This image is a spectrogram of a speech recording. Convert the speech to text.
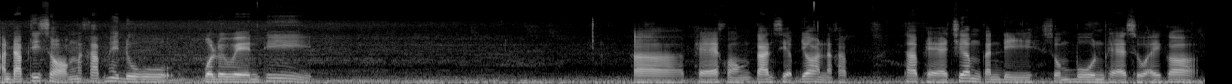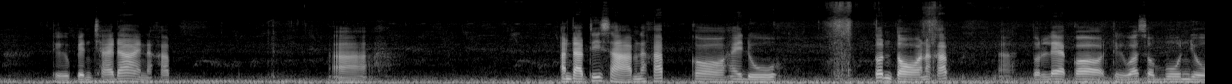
อันดับที่สองนะครับ ให้ดูบริเวณที่แผลของการเสียบยอดนะครับ ถ้าแผลเชื่อมกันดี สมบูรณ์แผลสวยก็ถือเป็นใช้ได้นะครับออันดับที่ 3 นะครับ ก็ให้ดู ต้นตอนะครับต้นแรกก็ถือว่าสมบูรณ์อยู่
